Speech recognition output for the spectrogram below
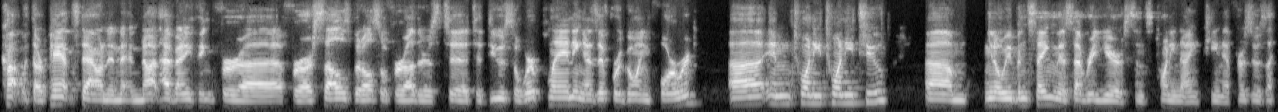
caught with our pants down and, and not have anything for uh, for ourselves, but also for others to to do. So we're planning as if we're going forward uh, in 2022. Um, you know, we've been saying this every year since 2019. At first, it was like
